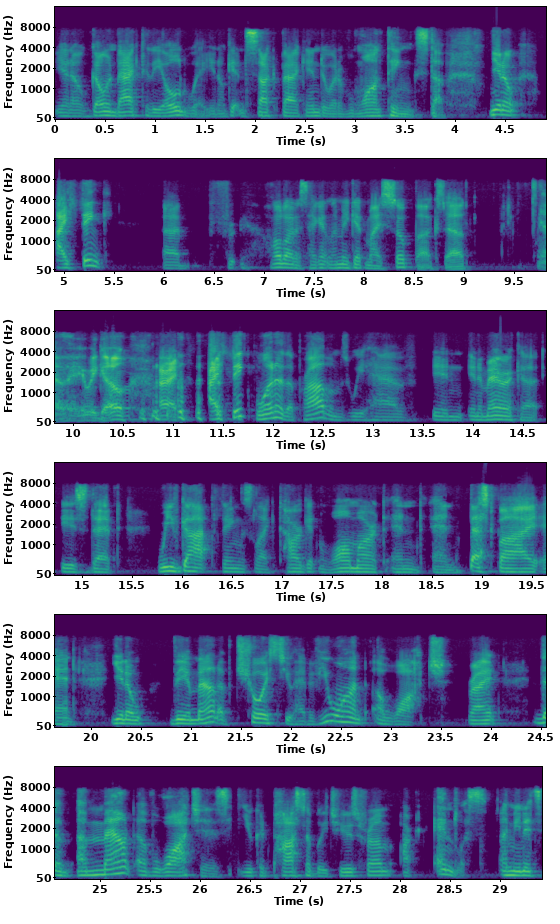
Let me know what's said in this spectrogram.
you know going back to the old way you know getting sucked back into it of wanting stuff you know i think uh, for, hold on a second let me get my soapbox out oh, here we go all right i think one of the problems we have in in america is that we've got things like target and walmart and and best buy and you know the amount of choice you have if you want a watch right the amount of watches you could possibly choose from are endless. I mean, it's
